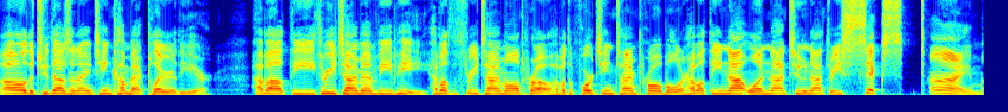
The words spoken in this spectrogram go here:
oh the 2019 Comeback Player of the Year? How about the three time MVP? How about the three time All Pro? How about the 14 time Pro Bowler? How about the not one, not two, not three, six time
